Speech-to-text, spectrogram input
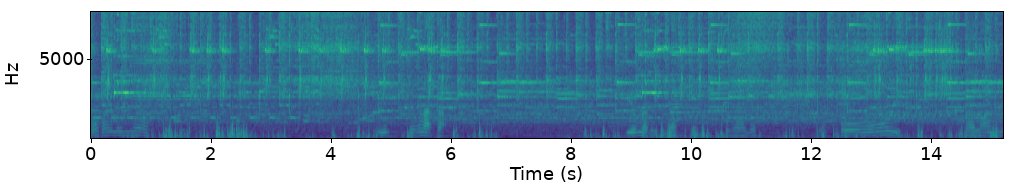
บอกให้เล่นยากเสียงหลักอะเกมหลักนี่จ้ะสบายเลยโอ้ยแต่ร้านนี้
